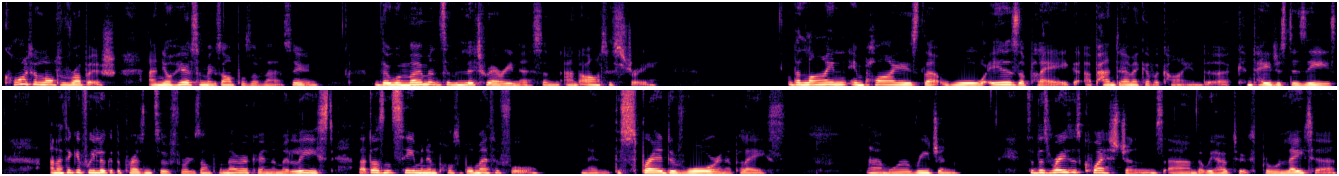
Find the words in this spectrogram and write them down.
quite a lot of rubbish, and you'll hear some examples of that soon, there were moments of literariness and, and artistry. The line implies that war is a plague, a pandemic of a kind, a contagious disease. And I think if we look at the presence of, for example, America in the Middle East, that doesn't seem an impossible metaphor the spread of war in a place um, or a region. So this raises questions um, that we hope to explore later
